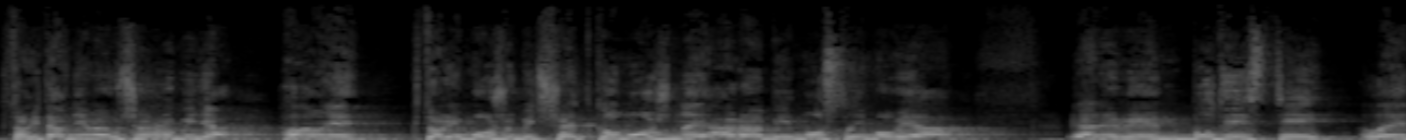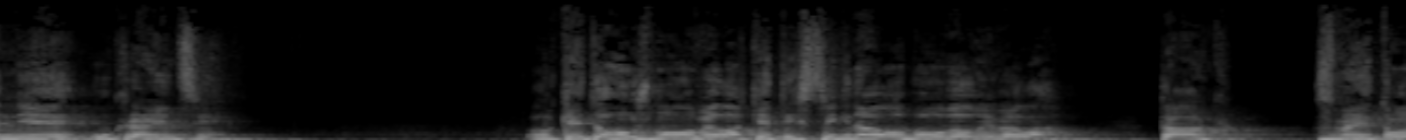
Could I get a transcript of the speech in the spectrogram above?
ktorí tam nemajú čo robiť a hlavne, ktorí môžu byť všetko možné, Arabi, moslimovia, ja neviem, buddhisti, len nie Ukrajinci. Keď toho už bolo veľa, keď tých signálov bolo veľmi veľa, tak sme to,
